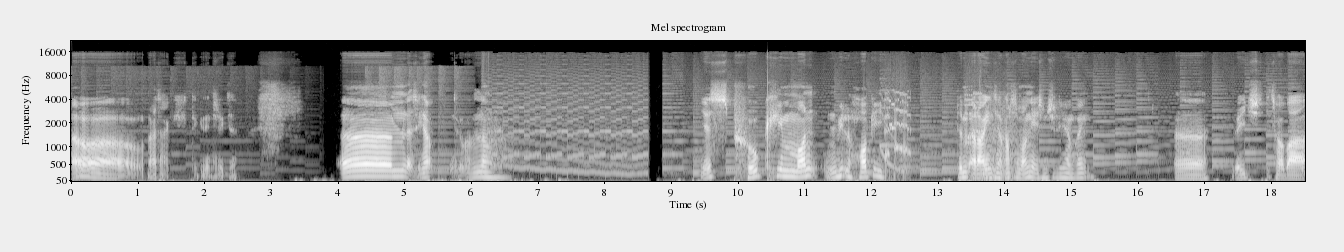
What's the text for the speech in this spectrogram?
Åh, oh, nej tak, det gider jeg ikke til. Øhm, lad os se her, det går bare videre. Yes, Pokémon, en vild hobby. Dem er der egentlig ret så mange af, synes jeg lige her omkring. Uh, Rage, det tror jeg bare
